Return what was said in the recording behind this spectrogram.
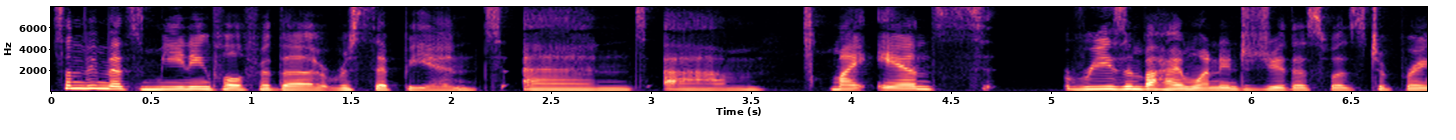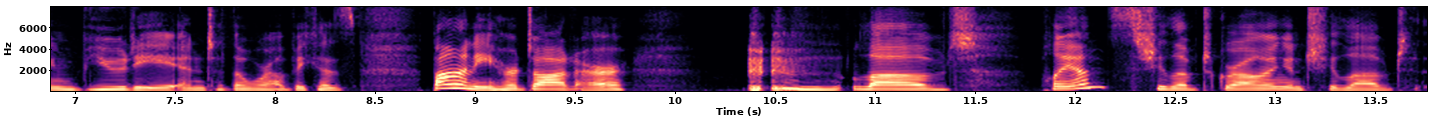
something that's meaningful for the recipient. And um, my aunt's reason behind wanting to do this was to bring beauty into the world because Bonnie, her daughter, loved plants. She loved growing and she loved,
